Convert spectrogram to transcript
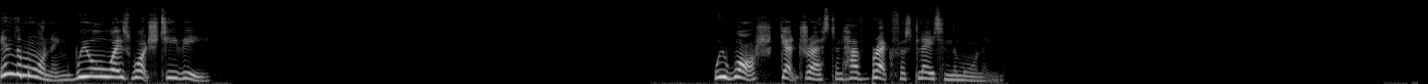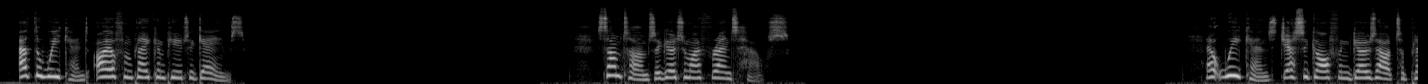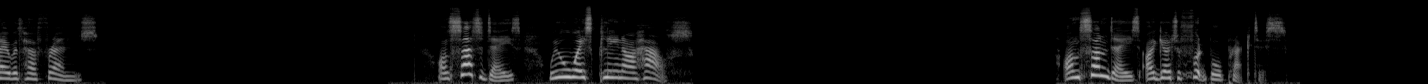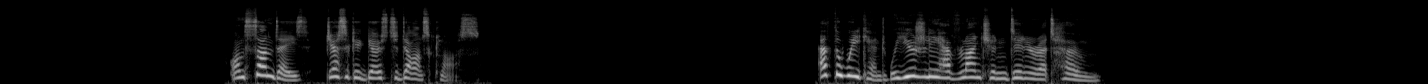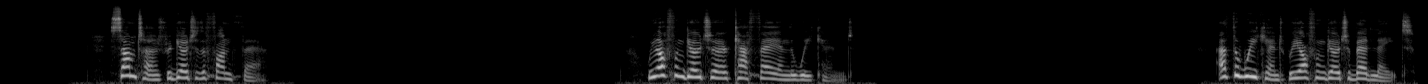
In the morning, we always watch TV. We wash, get dressed, and have breakfast late in the morning. At the weekend, I often play computer games. Sometimes I go to my friend's house. At weekends, Jessica often goes out to play with her friends. On Saturdays, we always clean our house. On Sundays, I go to football practice. On Sundays, Jessica goes to dance class. At the weekend, we usually have lunch and dinner at home. Sometimes we go to the fun fair. We often go to a cafe in the weekend. At the weekend, we often go to bed late.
